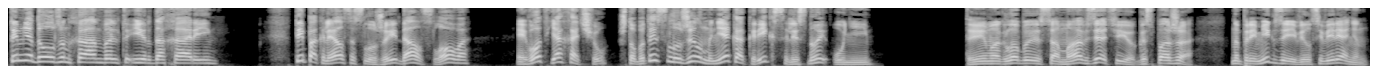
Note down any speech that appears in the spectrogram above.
Ты мне должен, Ханвальд Ирдахарий. Ты поклялся служить, дал слово. И вот я хочу, чтобы ты служил мне как Рикс лесной унии». «Ты могла бы сама взять ее, госпожа», — напрямик заявил северянин.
